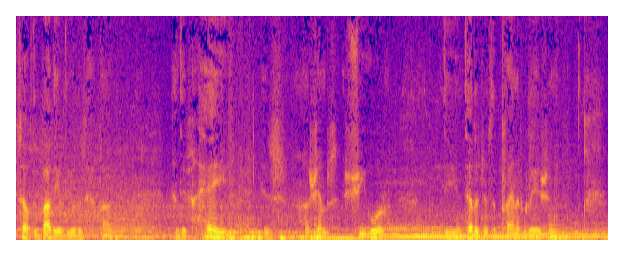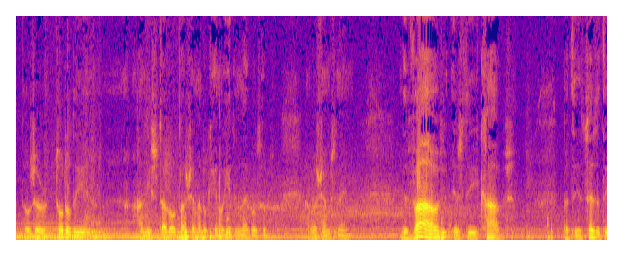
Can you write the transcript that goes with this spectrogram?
itself, the body of the Yud is Echad. And if Hey is Hashem's Shiur, the intelligence, the plan of creation, those are totally Hanistarot Hashem Elokeinu, hidden levels of, of Hashem's name. The Vav is the Kav, but it says that the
